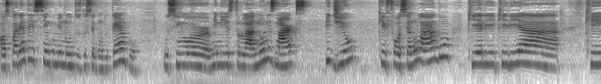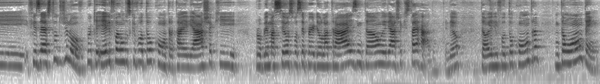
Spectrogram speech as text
aos 45 minutos do segundo tempo, o senhor ministro lá, Nunes Marques, pediu que fosse anulado, que ele queria que fizesse tudo de novo, porque ele foi um dos que votou contra, tá? Ele acha que Problema seu se você perdeu lá atrás, então ele acha que está errado, entendeu? Então ele votou contra. Então ontem,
